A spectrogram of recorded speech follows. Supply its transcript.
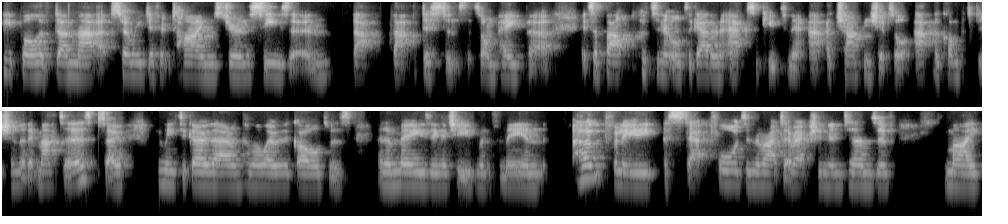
people have done that at so many different times during the season that that distance that's on paper. It's about putting it all together and executing it at a championships or at the competition that it matters. So for me to go there and come away with a gold was an amazing achievement for me and hopefully a step forwards in the right direction in terms of my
